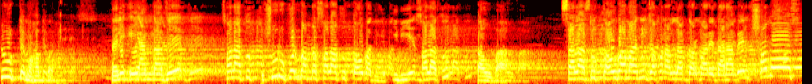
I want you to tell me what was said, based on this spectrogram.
টুটকে মহব্বত। তাহলে এই আন্দাজে শুরু করব আমরা সলাতু তওবা দিয়ে। কি দিয়ে? সলাতু তওবা। মানি যখন আল্লাহর দরবারে দাঁড়াবেন, সমস্ত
